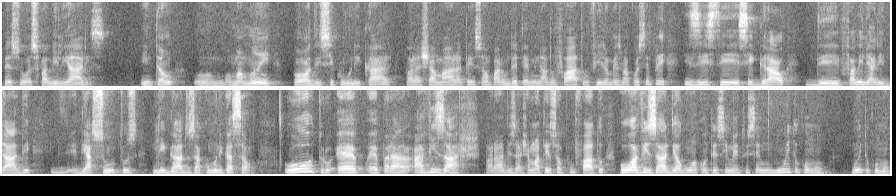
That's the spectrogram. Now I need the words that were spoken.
pessoas familiares, então uma mãe pode se comunicar para chamar atenção para um determinado fato, um filho, a mesma coisa. Sempre existe esse grau de familiaridade de, assuntos ligados à comunicação. Outro é, é para avisar, para avisar, chamar atenção para um fato ou avisar de algum acontecimento. Isso é muito comum, muito comum.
